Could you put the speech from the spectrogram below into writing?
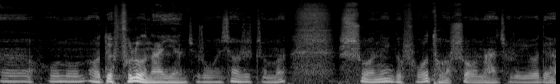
嗯，葫芦哦，对，葫芦那言，就是我像是怎么说那个佛陀说，那就是有点。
